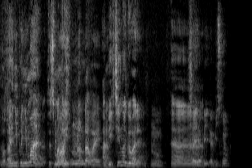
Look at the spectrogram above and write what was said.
вот, Я не понимаю. Ты ну, а смотри, ш- ну, давай. да. объективно говоря, Ну, э, Сейчас я объ- объясню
